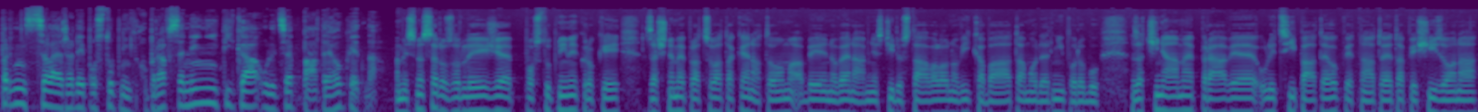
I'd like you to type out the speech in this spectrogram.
První z celé řady postupných oprav se nyní týká ulice 5. května. My jsme se rozhodli, že postupnými kroky začneme pracovat také na tom, aby nové náměstí dostávalo nový kabát a moderní podobu. Začínáme právě ulicí 5. května, to je ta pěší zóna,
